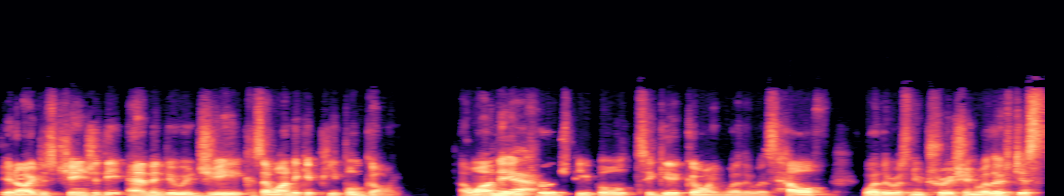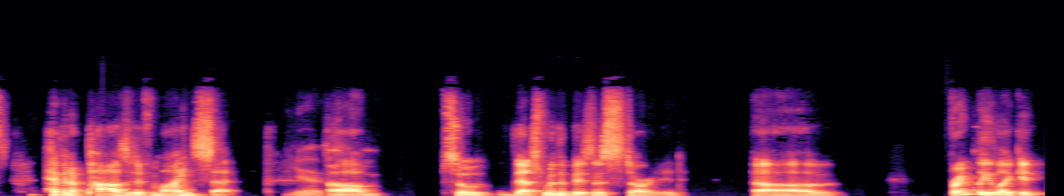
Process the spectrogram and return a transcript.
you know, I just changed the M into a G because I wanted to get people going. I wanted to yeah. encourage people to get going, whether it was health, whether it was nutrition, whether it's just having a positive mindset. Yes. Um, so that's where the business started. Uh, frankly, like it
